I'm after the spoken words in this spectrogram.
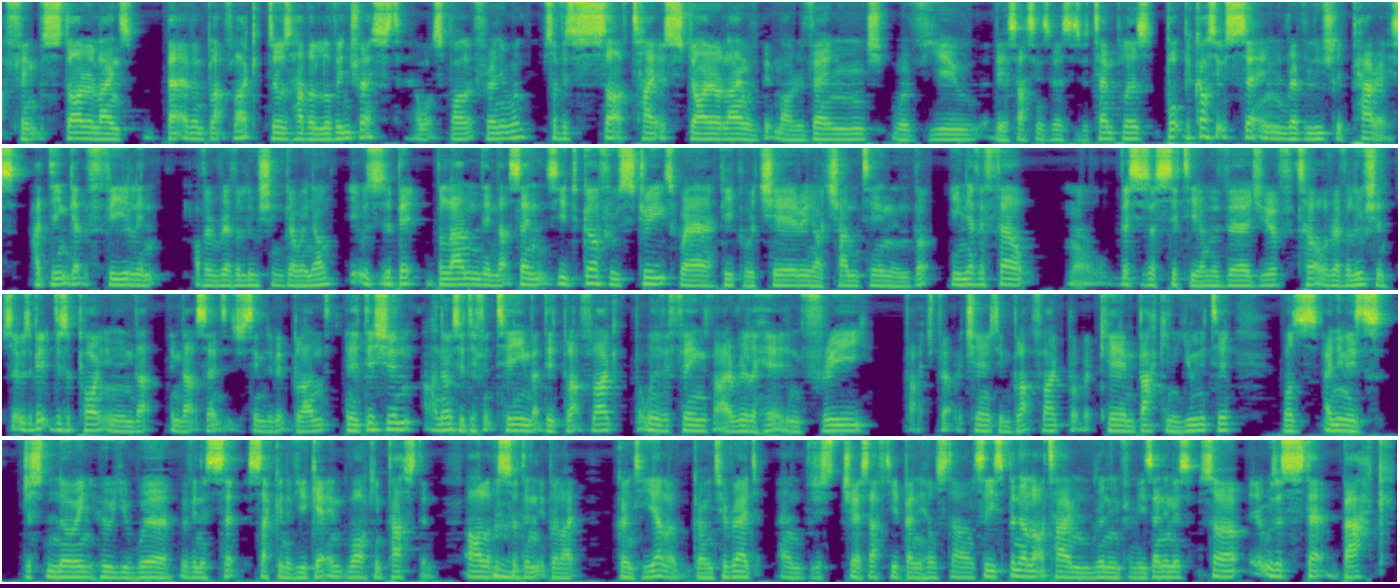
I think storyline's better than Black Flag. Does have a love interest. I won't spoil it for anyone. So there's a sort of tighter storyline with a bit more revenge with you, the assassins versus the Templars. But because it was set in revolutionary Paris, I didn't get the feeling of a revolution going on. It was a bit bland in that sense. You'd go through streets where people were cheering or chanting and, but you never felt well, this is a city on the verge of total revolution. So it was a bit disappointing in that in that sense. It just seemed a bit bland. In addition, I know it's a different team that did Black Flag, but one of the things that I really hated in Three that, that changed in Black Flag, but that came back in Unity was enemies just knowing who you were within a se- second of you getting walking past them. All of a mm. sudden, it'd be like, going to yellow, going to red, and just chase after you Benny Hill style. So you spend a lot of time running from these enemies. So it was a step back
